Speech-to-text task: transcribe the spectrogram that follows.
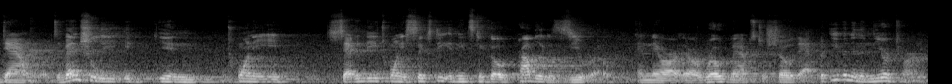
downwards. Eventually, it, in 2070, 2060, it needs to go probably to zero and there are, there are roadmaps to show that. But even in the near term,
